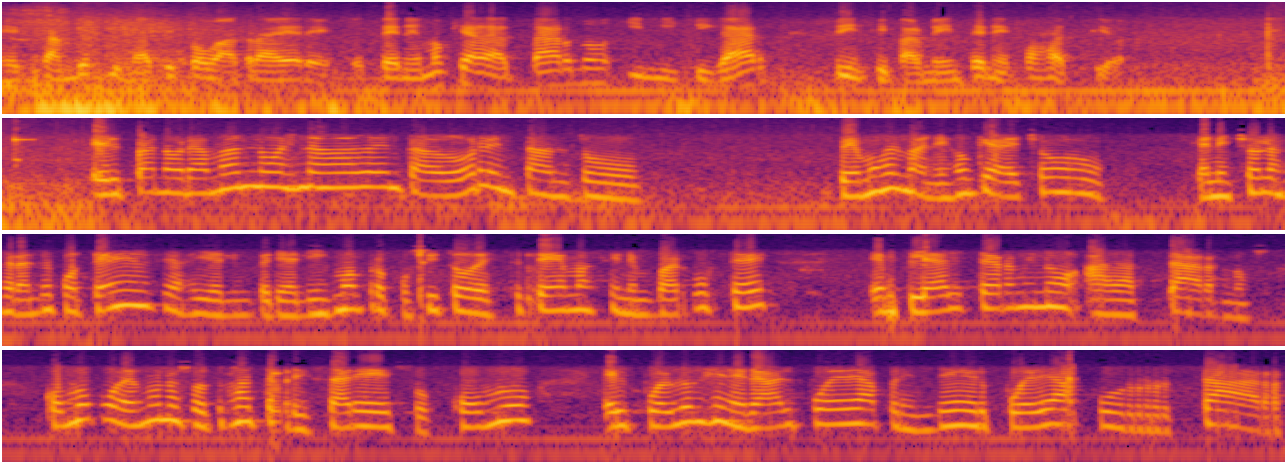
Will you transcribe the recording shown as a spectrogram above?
el cambio climático va a traer esto. Tenemos que adaptarnos y mitigar principalmente en estas acciones. El panorama no es nada alentador en tanto vemos el manejo que ha hecho que han hecho las grandes potencias y el imperialismo a propósito de este tema. Sin embargo, usted emplea el término adaptarnos. ¿Cómo podemos nosotros aterrizar eso? ¿Cómo el pueblo en general puede aprender, puede aportar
